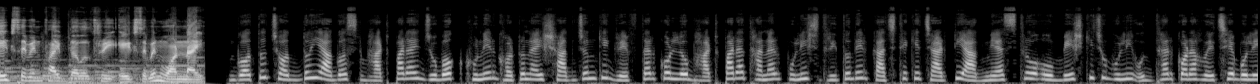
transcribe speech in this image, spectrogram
eight seven five double three eight seven one nine. গত চোদ্দই আগস্ট ভাটপাড়ায় যুবক খুনের ঘটনায় সাতজনকে গ্রেফতার করল ভাটপাড়া থানার পুলিশ ধৃতদের কাছ থেকে চারটি আগ্নেয়াস্ত্র ও বেশ কিছু গুলি উদ্ধার করা হয়েছে বলে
